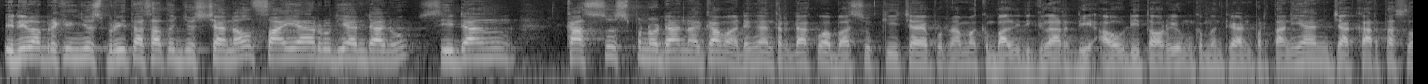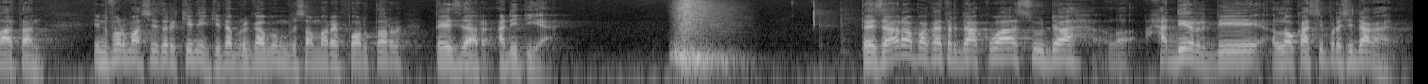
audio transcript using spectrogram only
Inilah breaking news berita satu news channel. Saya Rudian Danu. Sidang kasus penodaan agama dengan terdakwa Basuki Cahayapurnama kembali digelar di Auditorium Kementerian Pertanian Jakarta Selatan. Informasi terkini kita bergabung bersama reporter Tezar Aditya. Tezar, apakah terdakwa sudah hadir di lokasi persidangan?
